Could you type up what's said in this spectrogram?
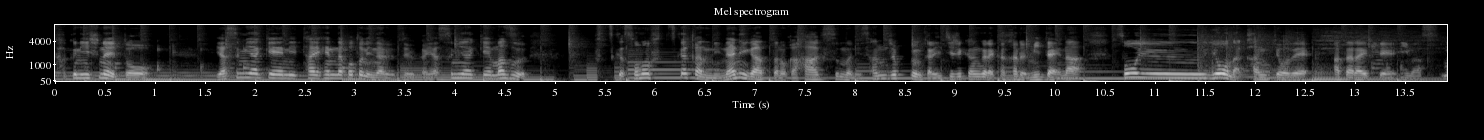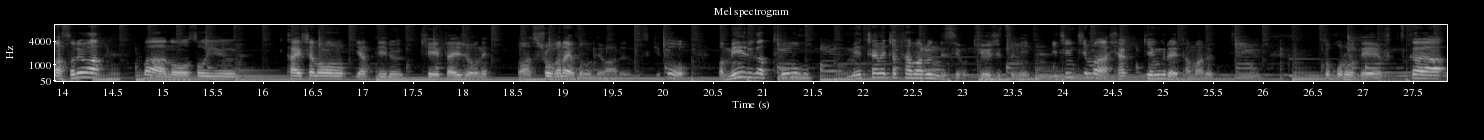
確認しないと、休み明けに大変なことになるというか、休み明け、まず2日、その2日間に何があったのか把握するのに30分から1時間ぐらいかかるみたいな、そういうような環境で働いています。まあ、それは、まあ、あの、そういう会社のやっている携帯上ね、まあ、しょうがないことではあるんですけど、まあ、メールがとめちゃめちゃ溜まるんですよ、休日に。1日まあ100件ぐらい溜まるっていうところで、2日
